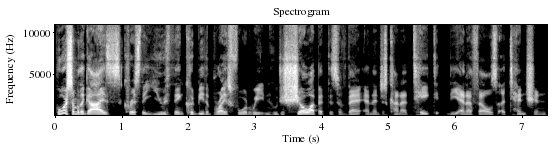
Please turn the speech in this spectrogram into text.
who are some of the guys, Chris, that you think could be the Bryce Ford Wheaton who just show up at this event and then just kind of take the NFL's attention?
